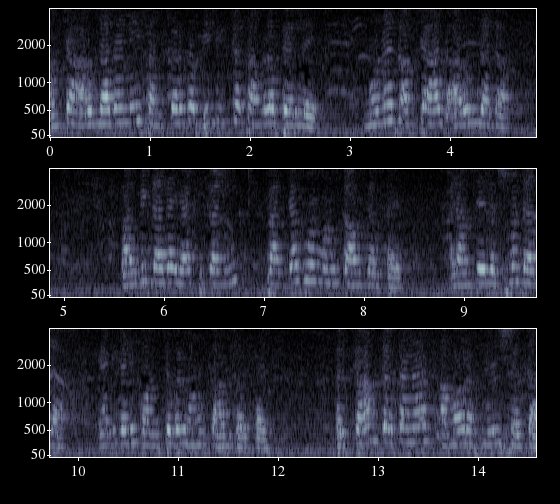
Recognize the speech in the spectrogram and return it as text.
आमच्या अरुणदादांनी संस्काराचं बीज इतकं चांगलं पेरलंय. म्हणूनच आमचे आज अरुणदादा वाल्मिक दादा या ठिकाणी प्राध्यापक म्हणून काम करतायत. आणि आमचे लक्ष्मणदादा या ठिकाणी कॉन्स्टेबल म्हणून काम करतायत. तर काम करताना कामावर असलेली श्रद्धा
